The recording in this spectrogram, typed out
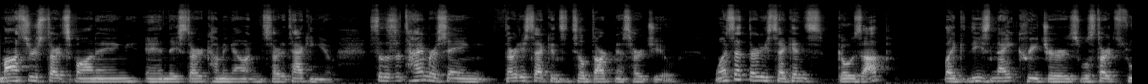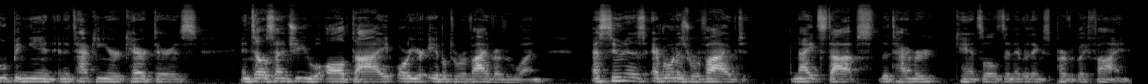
Monsters start spawning and they start coming out and start attacking you. So there's a timer saying 30 seconds until darkness hurts you. Once that 30 seconds goes up, like these night creatures will start swooping in and attacking your characters until essentially you all die or you're able to revive everyone. As soon as everyone is revived, night stops, the timer cancels, and everything's perfectly fine.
